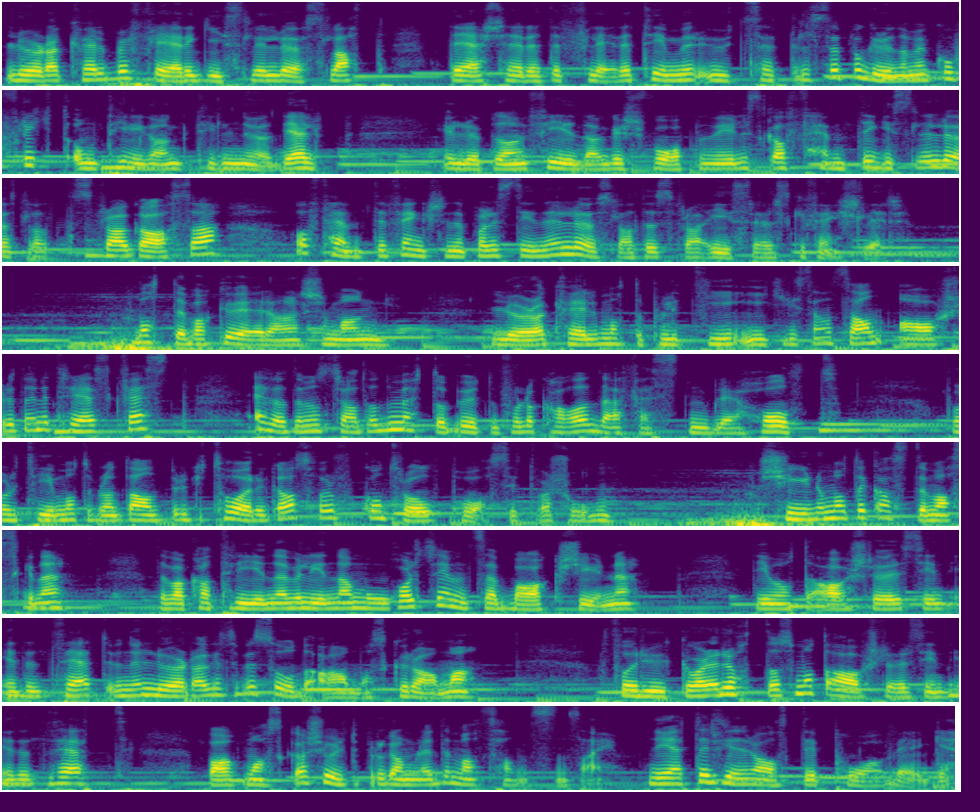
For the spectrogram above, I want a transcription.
Lørdag kveld ble flere gisler løslatt. Det skjer etter flere timer utsettelse pga. en konflikt om tilgang til nødhjelp. I løpet av en firedagers våpenhvile skal 50 gisler løslates fra Gaza, og 50 fengslede palestinere løslates fra israelske fengsler. Måtte evakuere arrangement. Lørdag kveld måtte politiet i Kristiansand avslutte en eritreisk fest etter at demonstranter hadde møtt opp utenfor lokalet der festen ble holdt. Politiet måtte bl.a. bruke tåregass for å få kontroll på situasjonen. Skyene måtte kaste maskene. Det var Katrine Evelina Moholt som gjemte seg bak skyene. De måtte avsløre sin identitet under lørdagens episode av Maskorama. Forrige uke var det Rotta som måtte avsløre sin identitet. Bak maska skjulte programleder Mats Hansen seg. Nyheter finner du alltid på VG.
